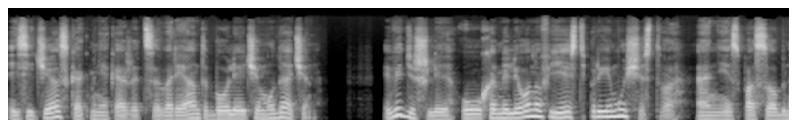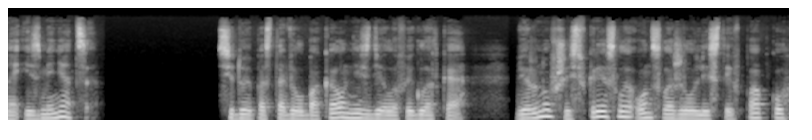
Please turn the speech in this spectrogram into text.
И сейчас, как мне кажется, вариант более чем удачен. Видишь ли, у хамелеонов есть преимущество. Они способны изменяться». Седой поставил бокал, не сделав и глотка – Вернувшись в кресло, он сложил листы в папку,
